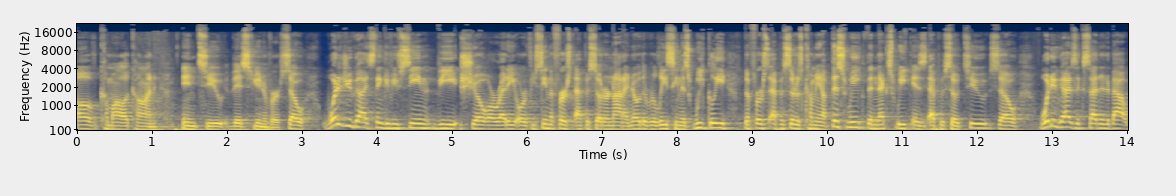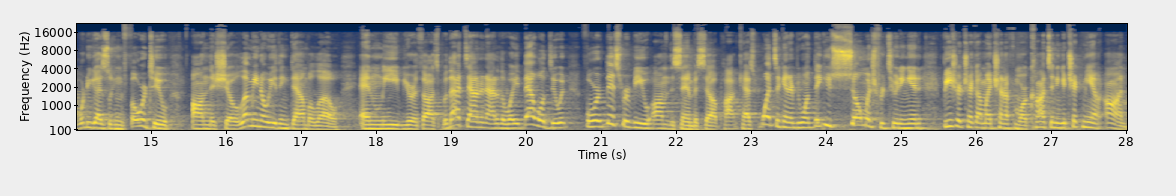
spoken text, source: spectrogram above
of Kamala Khan into this this universe. So, what did you guys think if you've seen the show already or if you've seen the first episode or not? I know they're releasing this weekly. The first episode is coming out this week, the next week is episode two. So, what are you guys excited about? What are you guys looking forward to on this show? Let me know what you think down below and leave your thoughts. But that down and out of the way, that will do it for this review on the Sam Bussell podcast. Once again, everyone, thank you so much for tuning in. Be sure to check out my channel for more content. You can check me out on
